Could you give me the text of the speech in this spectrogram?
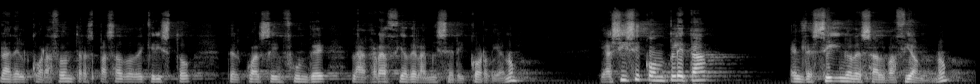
la del corazón traspasado de Cristo, del cual se infunde la gracia de la misericordia, ¿no? Y así se completa el designio de salvación, ¿no?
